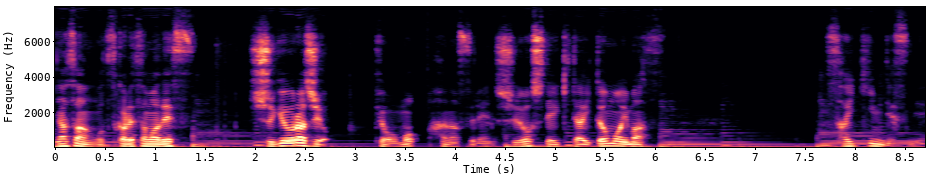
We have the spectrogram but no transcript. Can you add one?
皆さんお疲れ様です。修行ラジオ、今日も話す練習をしていきたいと思います。最近ですね、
